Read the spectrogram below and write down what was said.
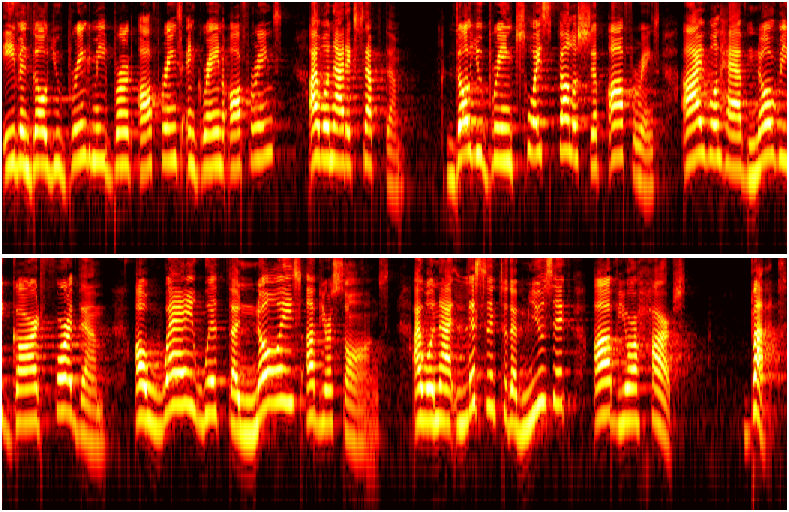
Even though you bring me burnt offerings and grain offerings, I will not accept them. Though you bring choice fellowship offerings, I will have no regard for them. Away with the noise of your songs. I will not listen to the music of your harps. But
